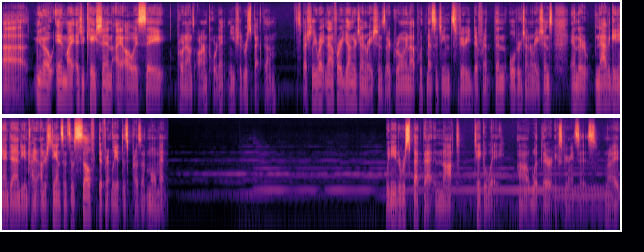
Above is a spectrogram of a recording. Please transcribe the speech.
Uh, you know, in my education, I always say pronouns are important and you should respect them especially right now for our younger generations. They're growing up with messaging that's very different than older generations, and they're navigating identity and trying to understand sense of self differently at this present moment. We need to respect that and not take away uh, what their experience is, right?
